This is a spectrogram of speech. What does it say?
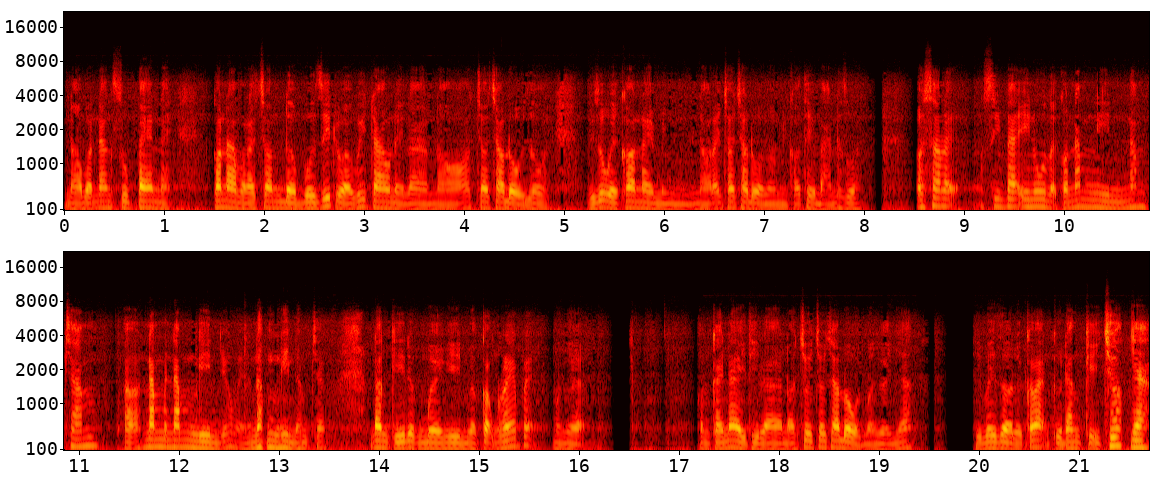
Nó vẫn đang suspend này. Con nào mà là cho deposit và withdraw này là nó cho trao đổi rồi. Ví dụ cái con này mình, nó đã cho trao đổi mà mình có thể bán được rồi ở sao lại Shiba Inu lại có 5.500 à, 55.000 chứ không phải 5.500 đăng ký được 10.000 và cộng rep ấy mọi người ạ. Còn cái này thì là nó chưa cho trao đổi mọi người nhé thì bây giờ thì các bạn cứ đăng ký trước nha.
